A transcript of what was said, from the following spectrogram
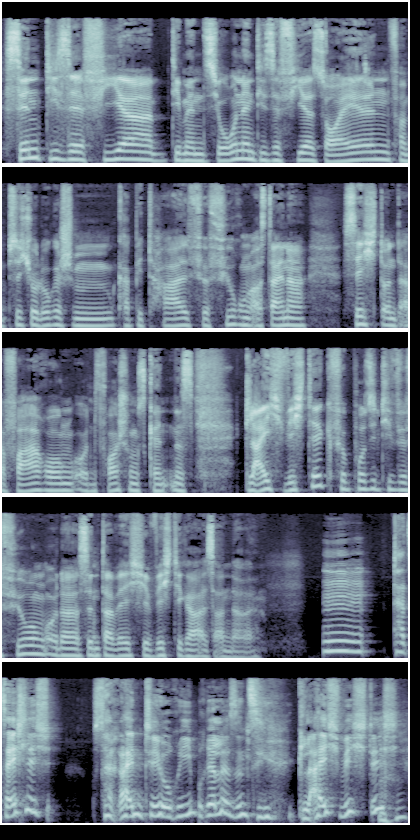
Sind diese vier Dimensionen, diese vier Säulen von psychologischem Kapital für Führung aus deiner Sicht und Erfahrung und Forschungskenntnis gleich wichtig für positive Führung oder sind da welche wichtiger als andere? Mm, tatsächlich, aus der reinen Theoriebrille sind sie gleich wichtig. Mhm.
